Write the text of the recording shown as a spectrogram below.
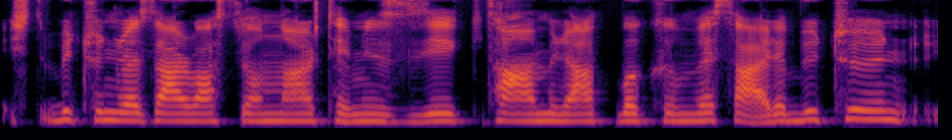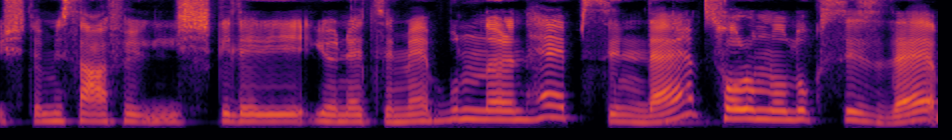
İşte bütün rezervasyonlar, temizlik, tamirat, bakım vesaire bütün işte misafir ilişkileri yönetimi bunların hepsinde sorumluluk sizde.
